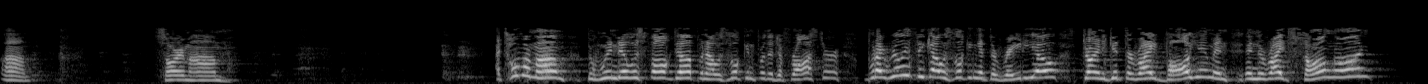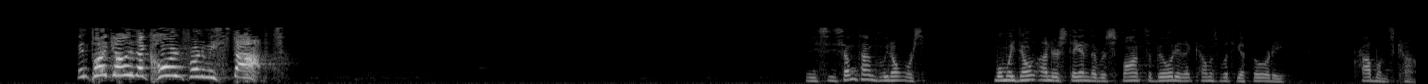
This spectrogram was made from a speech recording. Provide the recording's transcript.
Um, sorry, mom. I told my mom the window was fogged up and I was looking for the defroster, but I really think I was looking at the radio, trying to get the right volume and, and the right song on. And by golly, that car in front of me stopped. You see, sometimes we don't, when we don't understand the responsibility that comes with the authority, problems come.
